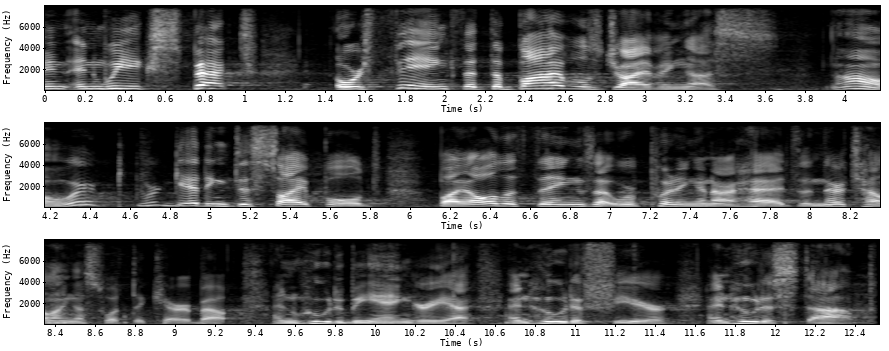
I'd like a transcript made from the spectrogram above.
and, and we expect or think that the Bible's driving us. No, we're, we're getting discipled by all the things that we're putting in our heads, and they're telling us what to care about, and who to be angry at, and who to fear, and who to stop.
